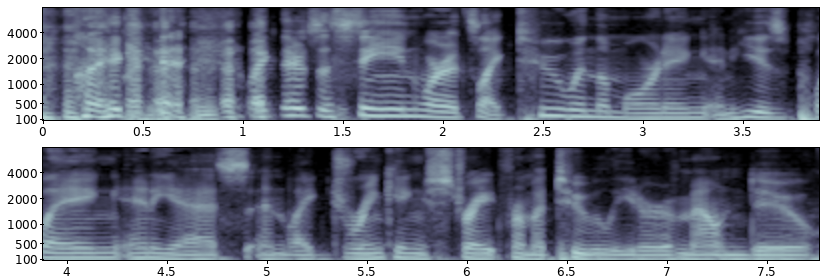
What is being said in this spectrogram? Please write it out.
like like there's a scene where it's like 2 in the morning and he is playing NES and like drinking straight from a 2 liter of Mountain Dew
